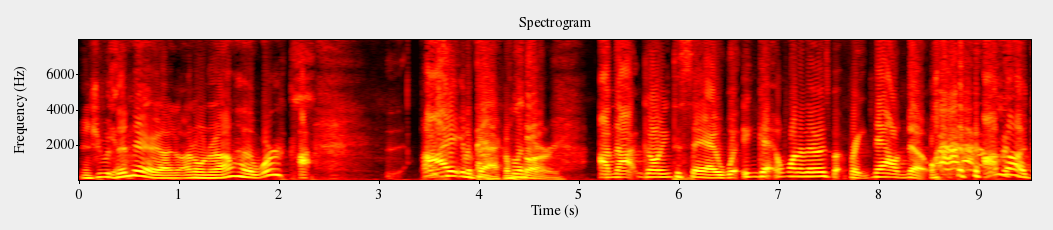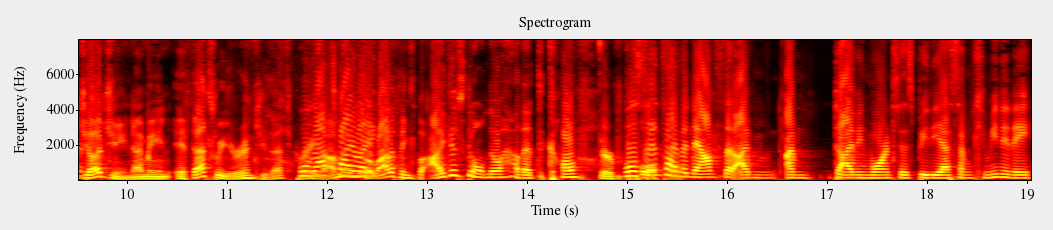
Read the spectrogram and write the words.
And she was in there. I, I don't know. I don't know how it works. I, am taking it back. I'm Listen, sorry. I'm not going to say I wouldn't get in one of those, but right now, no. I'm not judging. I mean, if that's what you're into, that's great. that's I'm why, into like- a lot of things, but I just don't know how that's comfortable. Well, since I've announced that I'm I'm diving more into this BDSM community,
